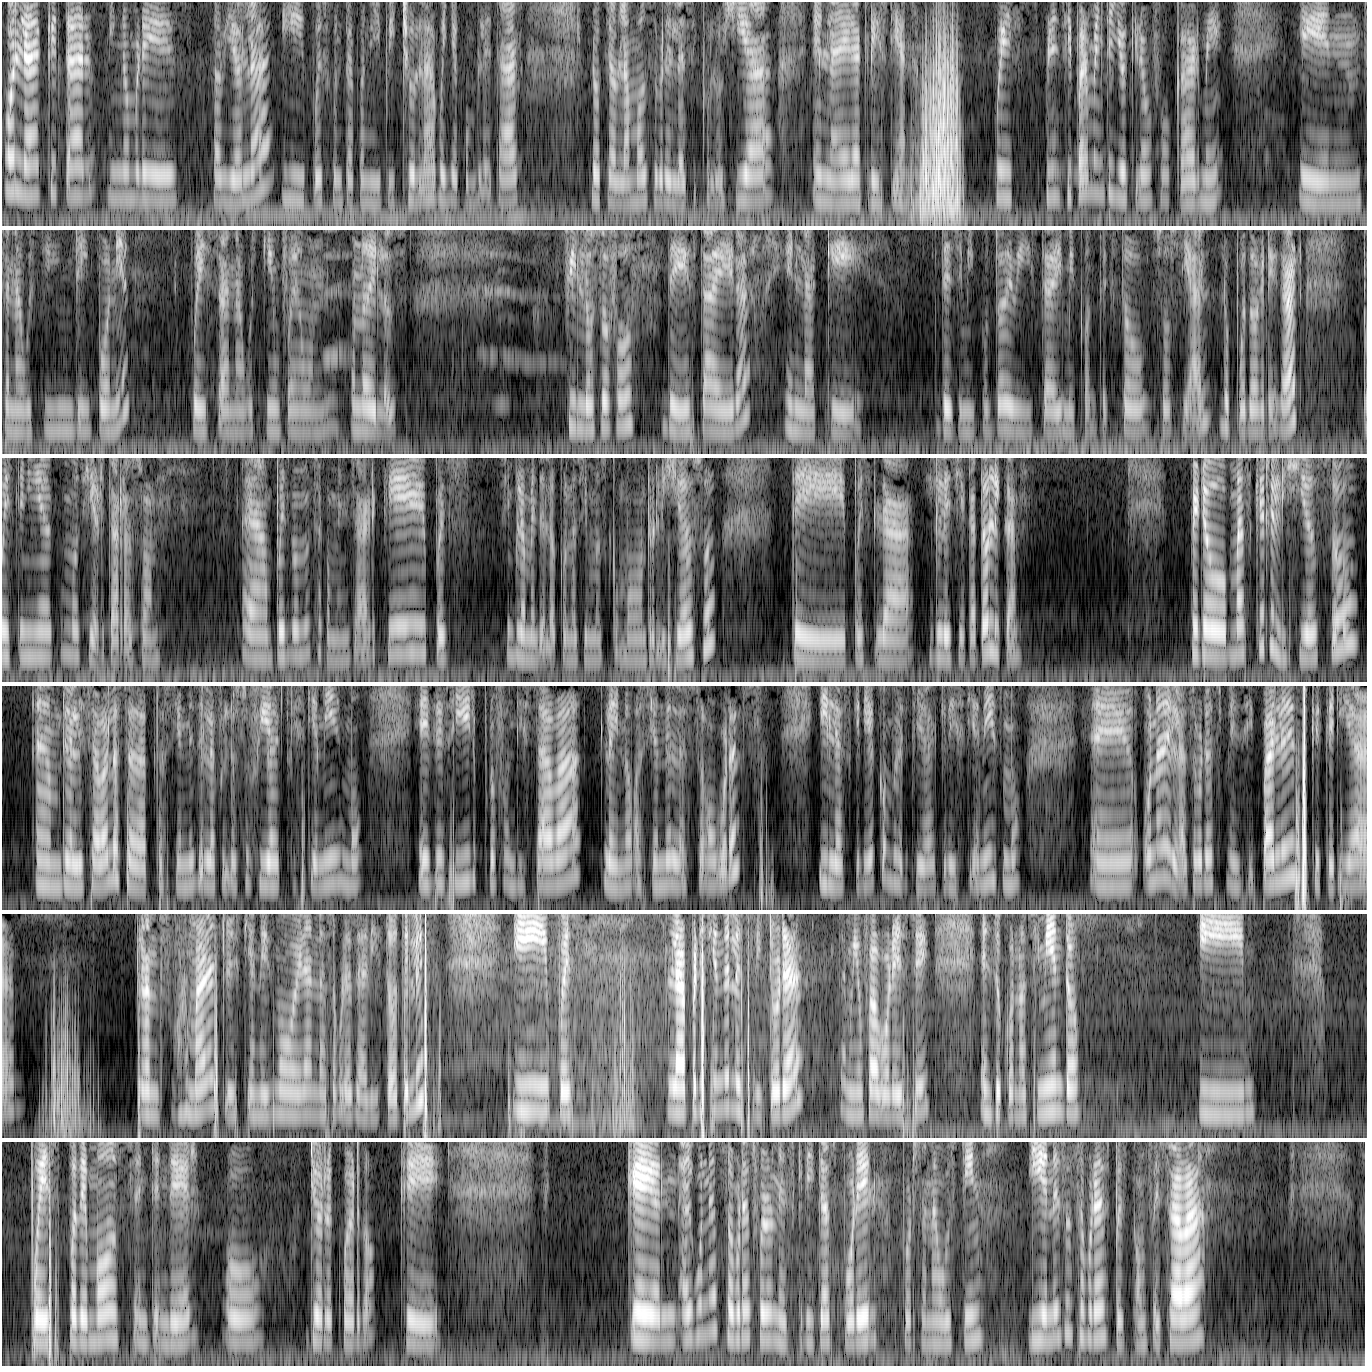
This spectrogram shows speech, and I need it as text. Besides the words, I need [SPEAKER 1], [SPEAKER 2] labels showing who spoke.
[SPEAKER 1] Hola, ¿qué tal? Mi nombre es Fabiola y pues junto con mi pichula voy a completar lo que hablamos sobre la psicología en la era cristiana. Pues principalmente yo quiero enfocarme en San Agustín de Hiponia, pues San Agustín fue un, uno de los filósofos de esta era en la que desde mi punto de vista y mi contexto social lo puedo agregar, pues tenía como cierta razón. Uh, pues vamos a comenzar que pues simplemente lo conocimos como un religioso de pues la Iglesia Católica. Pero más que religioso, um, realizaba las adaptaciones de la filosofía al cristianismo, es decir, profundizaba la innovación de las obras y las quería convertir al cristianismo. Eh, una de las obras principales que quería transformar el cristianismo eran las obras de Aristóteles y pues la aparición de la escritura también favorece en su conocimiento. Y pues podemos entender o yo recuerdo que que algunas obras fueron escritas por él, por San Agustín, y en esas obras pues confesaba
